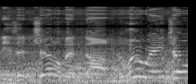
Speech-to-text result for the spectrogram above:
ladies and gentlemen, Blue Angel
